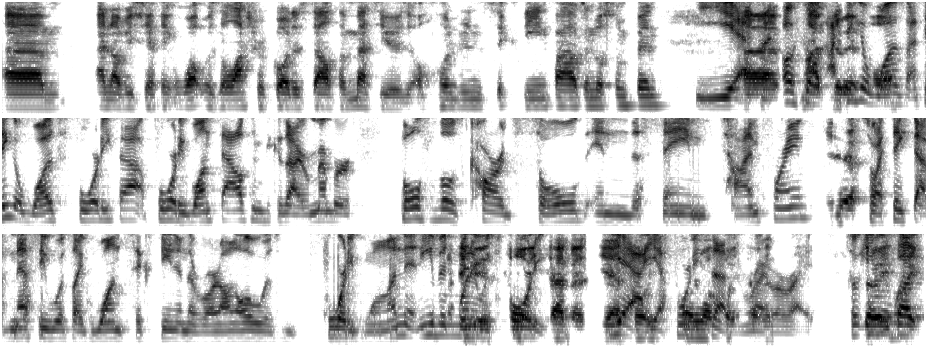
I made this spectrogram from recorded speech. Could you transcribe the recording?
um, and obviously I think what was the last recorded sale for Messi was one hundred sixteen thousand or something. yes Uh, I, oh so i think it was i think it was 40000 41000 because i remember both of those cards sold in the same time frame Yeah. so i think that messi was like 116 and the ronaldo was 41 and even when it was was 40 forty seven. yeah, Yeah, yeah, 47. Right, right, right. So, So even when, like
